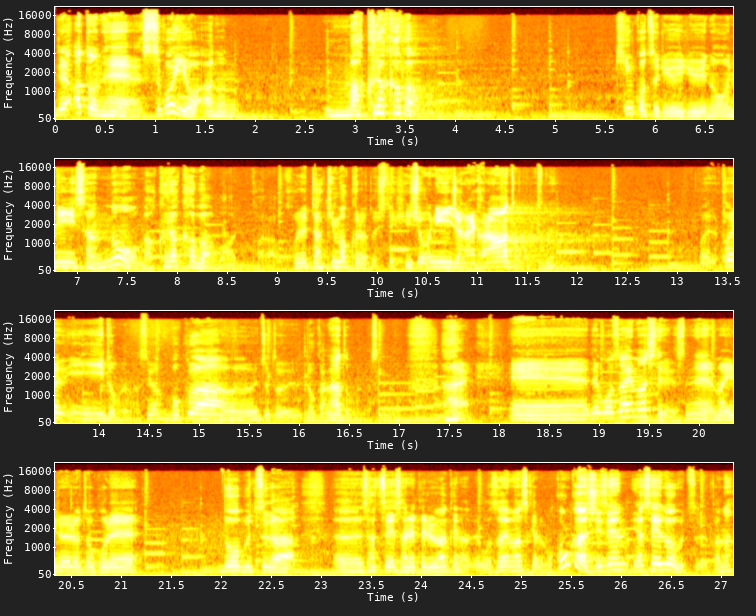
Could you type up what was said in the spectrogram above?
であとねすごいよあの枕カバー筋骨隆々のお兄さんの枕カバーもある。これ抱き枕として非常にいいんじゃないかなと思いますね。これこれいいと思いますよ。僕はちょっとどうかなと思いますけど。はい。えー、でございましてですね。まあいろいろとこれ動物が、えー、撮影されてるわけなんでございますけども今回は自然野生動物かな？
